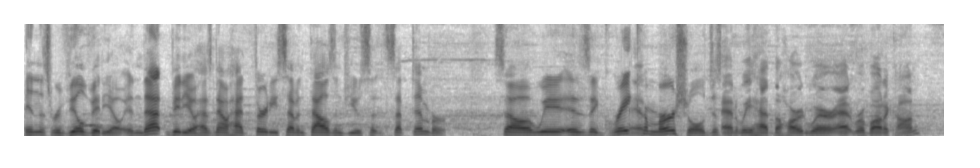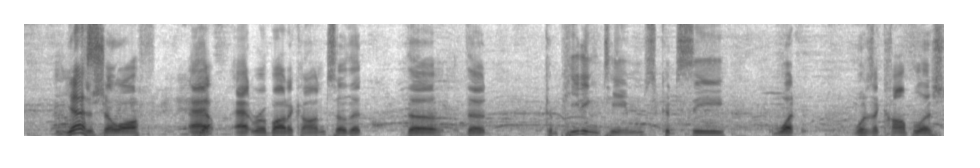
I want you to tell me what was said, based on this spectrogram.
in this reveal video, and that video has now had 37,000 views since September. So we it is a great And- commercial. Just And we had the hardware at Roboticon yes, to show off at, Yep. at Roboticon so that the the competing teams could see what was accomplished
